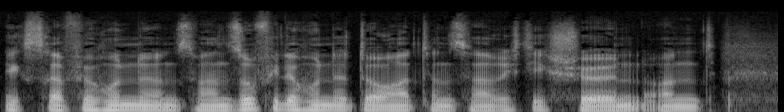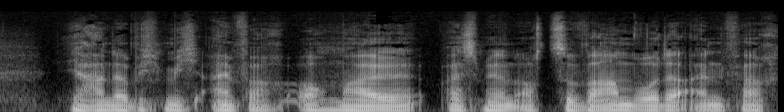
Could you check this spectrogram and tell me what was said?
extra für Hunde und es waren so viele Hunde dort und es war richtig schön und ja, und da habe ich mich einfach auch mal, weil es mir dann auch zu warm wurde, einfach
